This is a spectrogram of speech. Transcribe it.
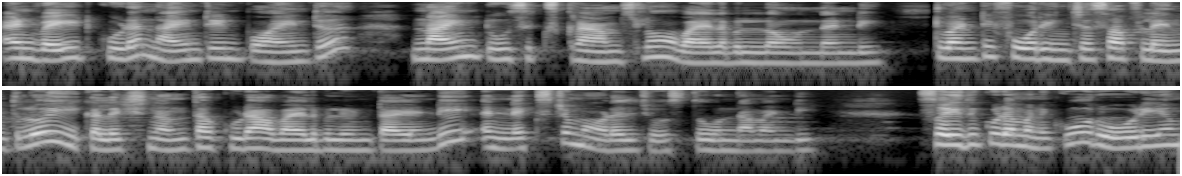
అండ్ వెయిట్ కూడా 19.926 గ్రామ్స్‌లో అవైలబుల్‌లో ఉందండి. 24 ఇంచెస్ ఆఫ్ లెంత్లో ఈ కలెక్షన్ అంతా కూడా అవైలబుల్ ఉంటాయండి. అండ్ నెక్స్ట్ మోడల్ చూస్తూ ఉన్నామండి. సో ఇది కూడా మనకు రోడియం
